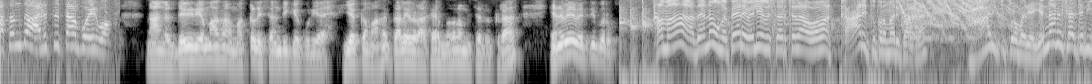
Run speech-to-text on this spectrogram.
அசந்து அழுத்து தான் போயிருவோம். நாங்கள் தைரியமாக மக்களை சந்திக்கக்கூடிய இயக்கமாக தலைவராக முதலமைச்சர் இருக்கிறார். எனவே வெற்றி பெறும். ஆமா அது என்ன? உங்க பேரை வெளியே விசாரிச்சால அவன் காரி துப்புற மாதிரி பாக்குறேன். ஆரி துப்புற மாதிரியா? என்ன விசாரிச்ச நீ?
